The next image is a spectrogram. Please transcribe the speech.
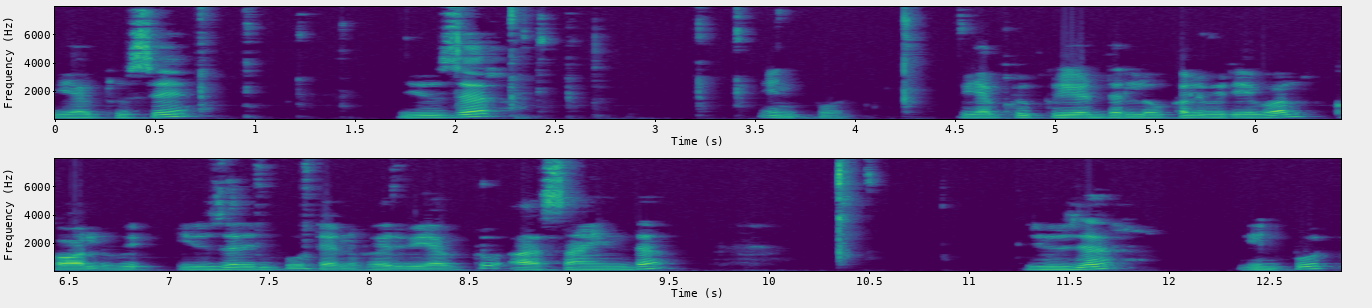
we have to say user input. We have to create the local variable called user input and where we have to assign the user input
